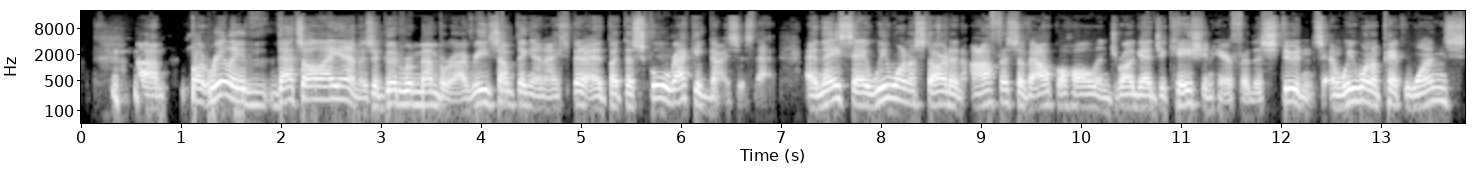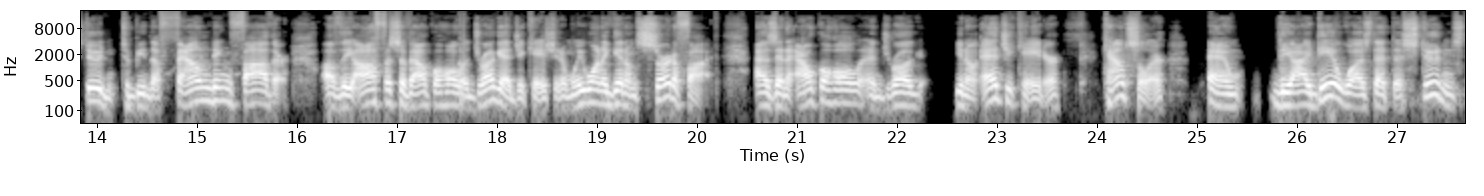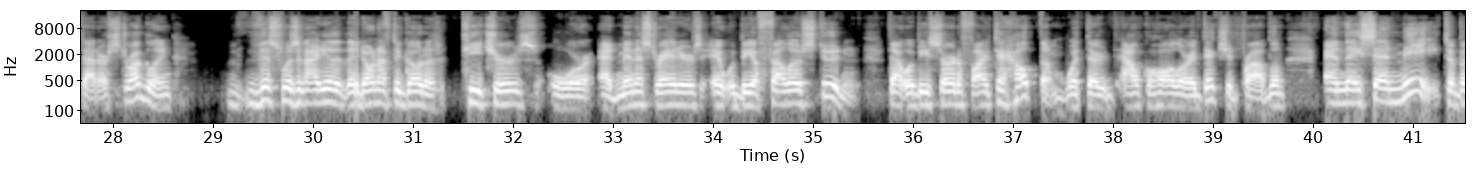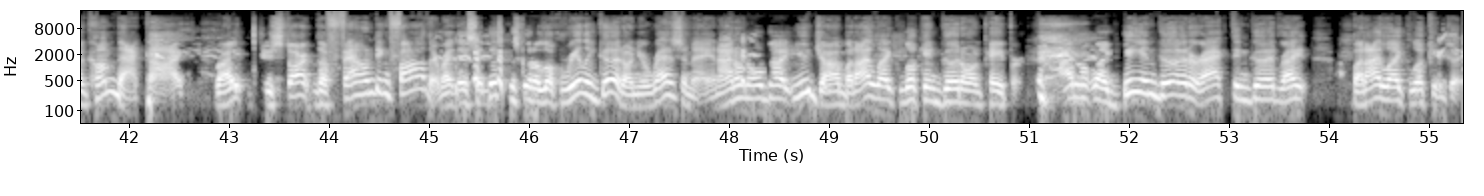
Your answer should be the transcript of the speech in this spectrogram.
um, but really that's all i am is a good rememberer. I read something and i spit it but the school recognizes that. And they say we want to start an office of alcohol and drug education here for the students and we want to pick one student to be the founding father of the office of alcohol and drug education and we want to get them certified as an alcohol and drug you know educator counselor. And the idea was that the students that are struggling, this was an idea that they don't have to go to teachers or administrators. It would be a fellow student that would be certified to help them with their alcohol or addiction problem. And they send me to become that guy right? To start the founding father, right? They said this is going to look really good on your resume. And I don't know about you, John, but I like looking good on paper. I don't like being good or acting good, right? But I like looking good.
